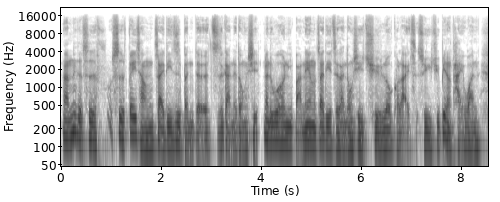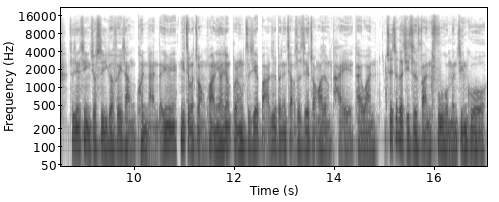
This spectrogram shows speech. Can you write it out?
那那个是。是非常在地日本的质感的东西。那如果你把那样在地质感的东西去 localize，所以去变成台湾这件事情，就是一个非常困难的。因为你怎么转化，你好像不能直接把日本的角色直接转化成台台湾。所以这个其实反复，我们经过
